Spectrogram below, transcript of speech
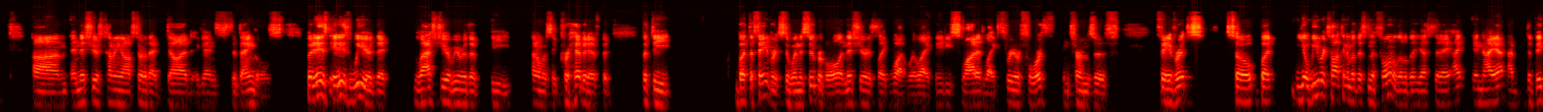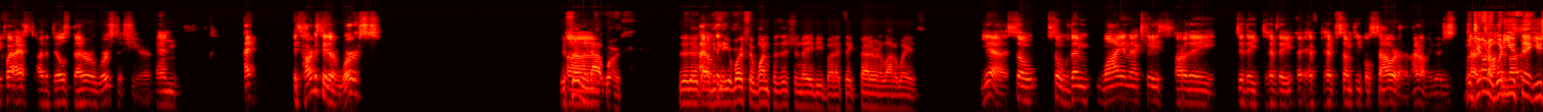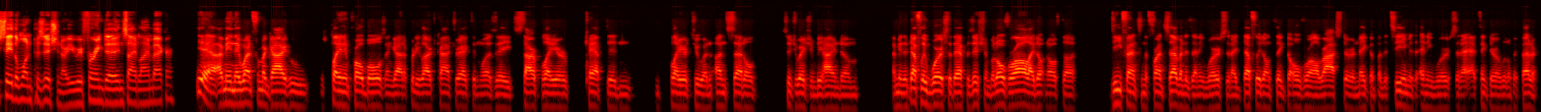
Um, and this year's coming off sort of that dud against the Bengals. But it is it is weird that last year we were the the I don't want to say prohibitive, but but the but the favorites to win the Super Bowl. And this year it's like what we're like maybe slotted like three or fourth in terms of favorites. So, but you know, we were talking about this on the phone a little bit yesterday. I and I, I the big question I asked: Are the Bills better or worse this year? And I, it's hard to say they're worse they're certainly um, not worse. They're, they're, I, I, mean, think, they're worse at one position, maybe, but I think better in a lot of ways. Yeah. So, so then, why in that case are they? Did they have they have have some people soured on them? I don't know. Maybe they're just. Well, Jonah, what do you think? It? You say the one position. Are you referring to inside linebacker? Yeah, I mean, they went from a guy who was playing in Pro Bowls and got a pretty large contract and was a star player, captain, player to an unsettled situation behind him I mean, they're definitely worse at that position, but overall, I don't know if the defense in the front seven is any worse, and I definitely don't think the overall roster and makeup of the team is any worse, and I, I think they're a little bit better.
